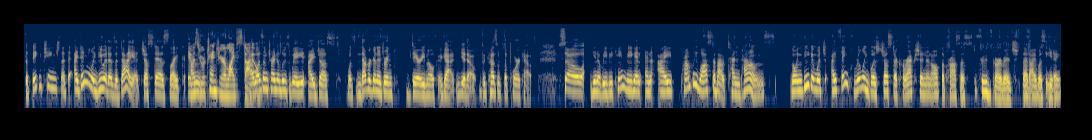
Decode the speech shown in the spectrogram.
the big change that the, i didn't really view it as a diet just as like it was I'm- you were changing your lifestyle. I wasn't trying to lose weight. I just was never going to drink dairy milk again, you know, because of the poor cows. So, you know, we became vegan and I promptly lost about 10 pounds going vegan, which I think really was just a correction in all the processed food garbage that I was eating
